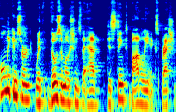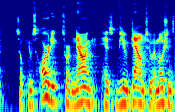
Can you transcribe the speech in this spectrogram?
only concerned with those emotions that have distinct bodily expression. So he was already sort of narrowing his view down to emotions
